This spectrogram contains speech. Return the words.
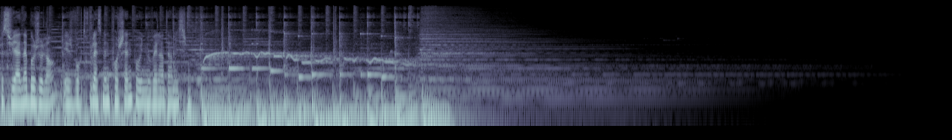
Je suis Anna Beaujelin et je vous retrouve la semaine prochaine pour une nouvelle intermission.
